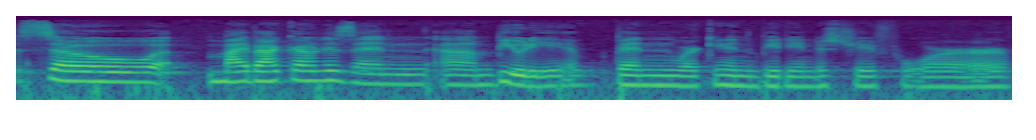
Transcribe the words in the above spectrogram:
so my background is in um, beauty. I've been working in the beauty industry for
